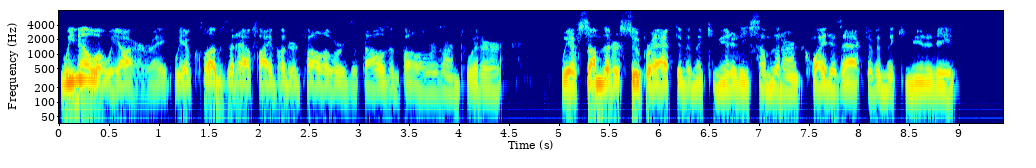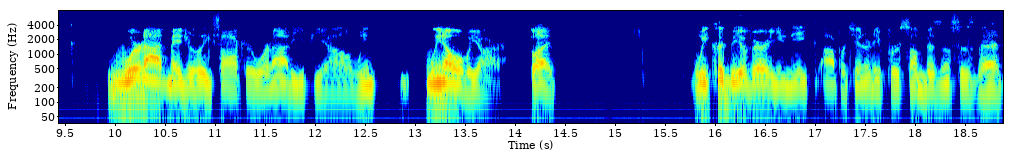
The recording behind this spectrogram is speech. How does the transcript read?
we know what we are, right? We have clubs that have 500 followers, 1,000 followers on Twitter. We have some that are super active in the community, some that aren't quite as active in the community. We're not Major League Soccer. We're not EPL. We we know what we are, but we could be a very unique opportunity for some businesses that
